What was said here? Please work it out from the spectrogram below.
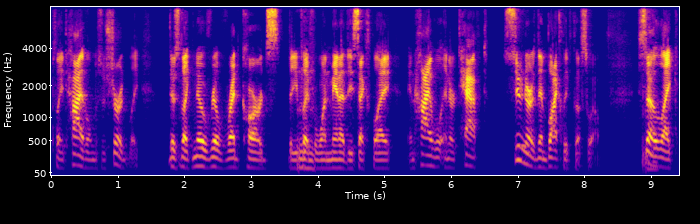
played Hive almost assuredly. There's like no real red cards that you play mm-hmm. for one mana these decks play, and Hive will enter tapped sooner than Blackleaf Cliffs will. So mm-hmm. like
